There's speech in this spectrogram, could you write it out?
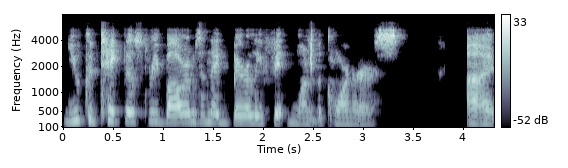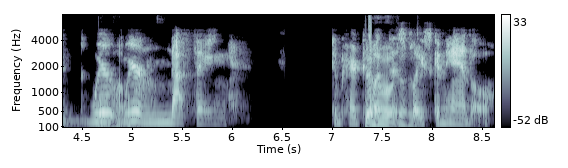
you could take those three ballrooms and they'd barely fit in one of the corners. Uh, we're Wow. we're nothing compared to No, what this place can handle.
